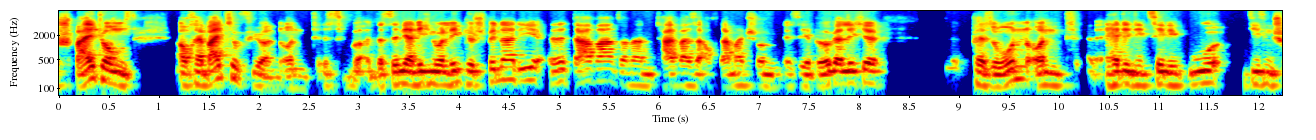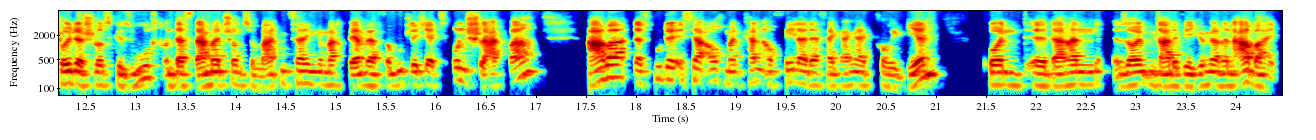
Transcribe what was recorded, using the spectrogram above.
Spaltung auch herbeizuführen. Und es, das sind ja nicht nur linke Spinner, die äh, da waren, sondern teilweise auch damals schon sehr bürgerliche Personen. Und hätte die CDU diesen Schulterschluss gesucht und das damals schon zum Markenzeichen gemacht, wären wir vermutlich jetzt unschlagbar. Aber das Gute ist ja auch, man kann auch Fehler der Vergangenheit korrigieren. Und äh, daran sollten gerade wir Jüngeren arbeiten.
